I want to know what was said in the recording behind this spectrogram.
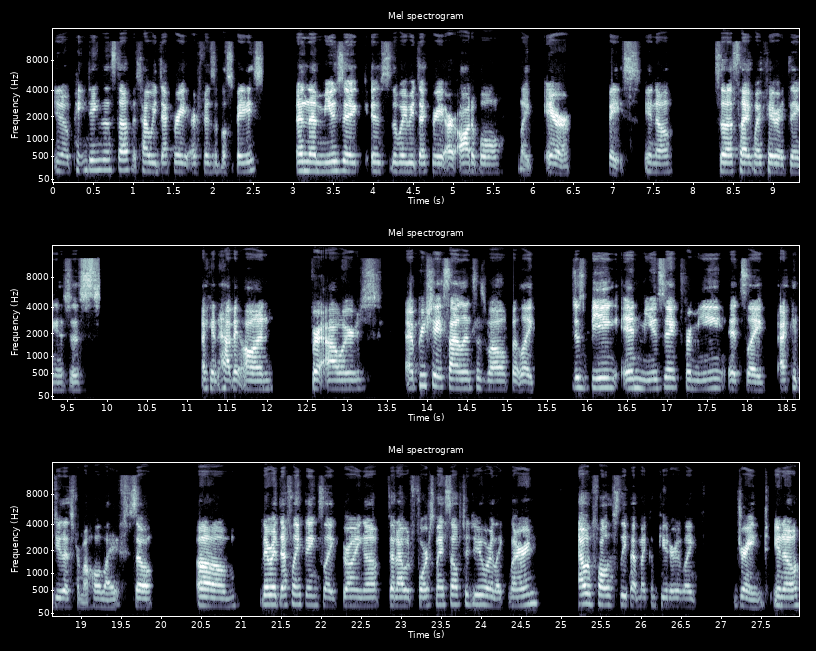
you know paintings and stuff is how we decorate our physical space, and then music is the way we decorate our audible like air space, you know? So that's like my favorite thing is just I can have it on for hours. I appreciate silence as well, but like just being in music for me, it's like I could do this for my whole life. So um there were definitely things like growing up that I would force myself to do or like learn. I would fall asleep at my computer like drained, you know?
